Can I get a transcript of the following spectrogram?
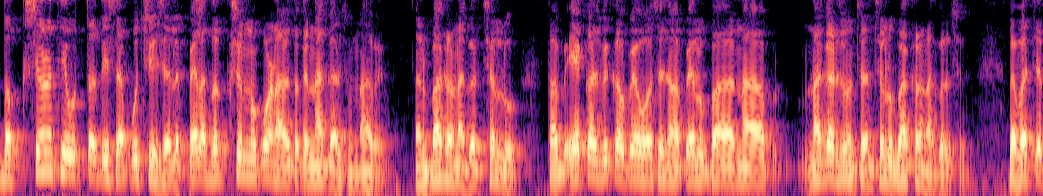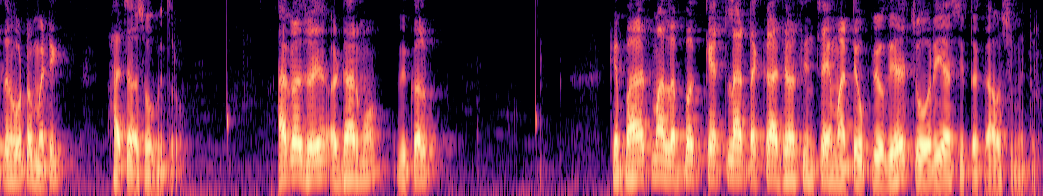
દક્ષિણથી ઉત્તર દિશા પૂછવી છે એટલે પહેલાં દક્ષિણનું કોણ આવે તો કે નાગાર્જુન આવે. અને ભાખરાનગર છેલ્લું. તો એક જ વિકલ્પ એવો છે જેમાં પહેલું ભા- નાગાર્જુન છે અને છેલ્લું ભાખરાનગર છે. એટલે વચ્ચે તમે ઓટોમેટિક સાચા છો મિત્રો. આગળ જોઈએ અઢારમો વિકલ્પ. કે ભારતમાં લગભગ કેટલા ટકા જળ સિંચાઈ માટે ઉપયોગી છે? ચોર્યાસી ટકા આવશે મિત્રો.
